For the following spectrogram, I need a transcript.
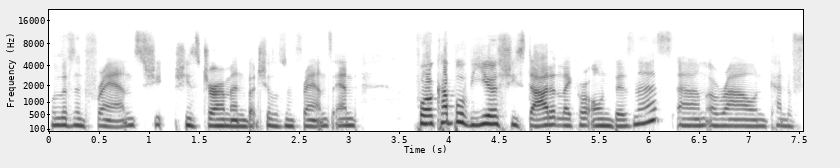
who lives in France. She she's German but she lives in France and for a couple of years she started like her own business um, around kind of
